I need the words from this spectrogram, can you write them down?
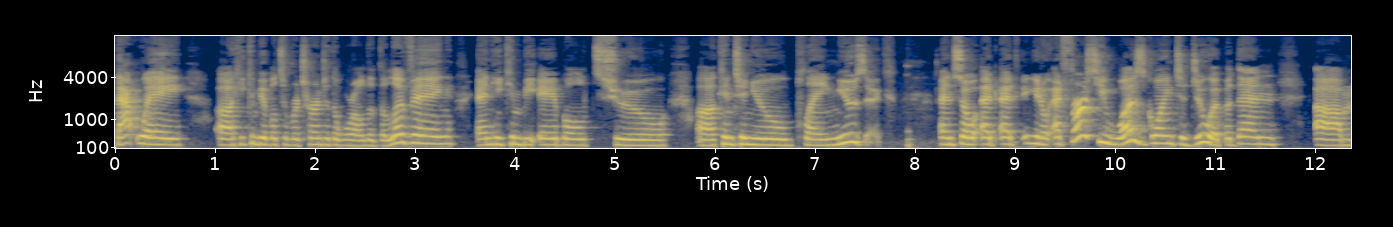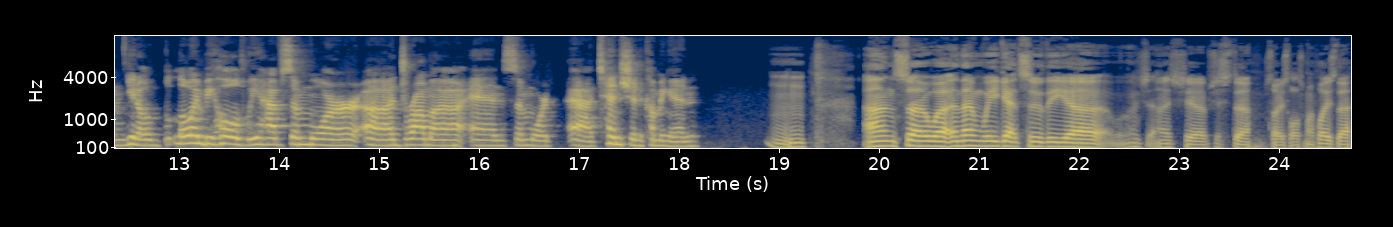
That way, uh, he can be able to return to the world of the living, and he can be able to uh, continue playing music. And so, at, at you know, at first he was going to do it, but then um, you know, lo and behold, we have some more uh, drama and some more uh, tension coming in. Mm-hmm. And so, uh, and then we get to the. Uh, I've just uh, sorry, just lost my place there.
